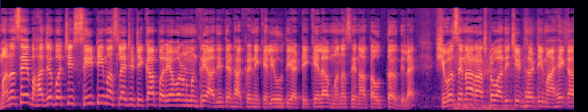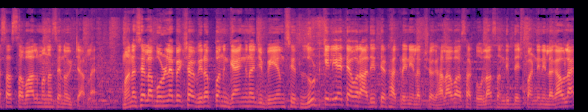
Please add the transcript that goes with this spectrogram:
मनसे भाजपची सी टीम असल्याची टीका पर्यावरण मंत्री आदित्य ठाकरेंनी केली होती. या टीकेला मनसेनं आता उत्तर दिलंय. शिवसेना राष्ट्रवादीची ढ टीम आहे का असा सवाल मनसेनं विचारलाय. मनसेला बोलण्यापेक्षा विरप्पन गँगनं जी बीएमसीत लूट केली आहे त्यावर आदित्य ठाकरेंनी लक्ष घालावं असा टोला संदीप देशपांडेंनी लगावलाय.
